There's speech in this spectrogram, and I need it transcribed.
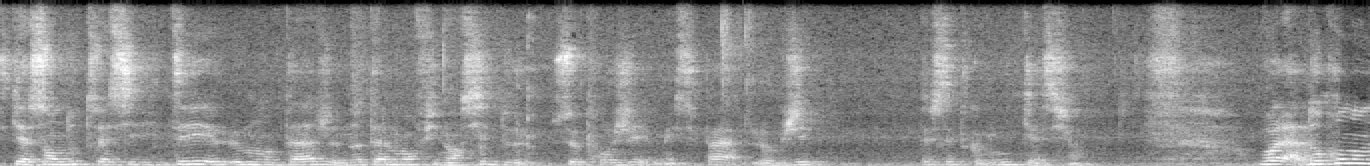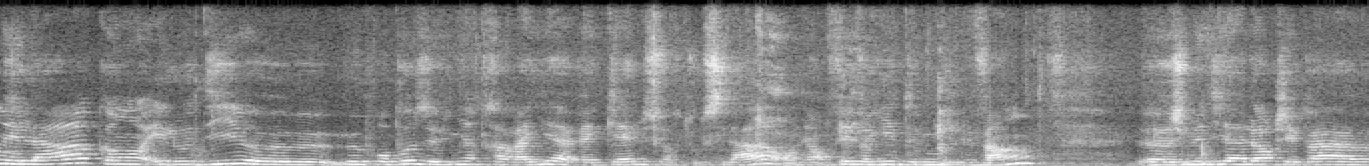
ce qui a sans doute facilité le montage, notamment financier, de ce projet, mais ce n'est pas l'objet de cette communication. Voilà, donc on en est là quand Elodie euh, me propose de venir travailler avec elle sur tout cela. On est en février 2020. Euh, je me dis alors que j'ai pas,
